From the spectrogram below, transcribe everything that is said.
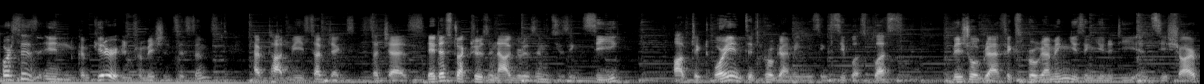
Courses in computer information systems have taught me subjects such as data structures and algorithms using C, object-oriented programming using C++, visual graphics programming using Unity and C Sharp,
